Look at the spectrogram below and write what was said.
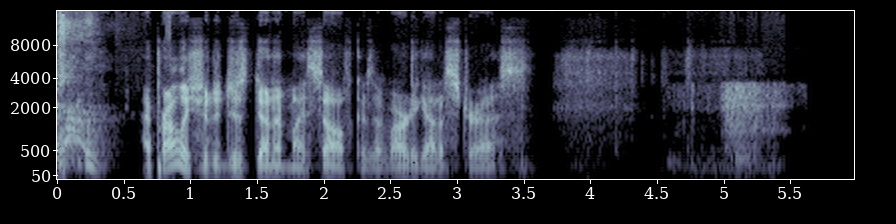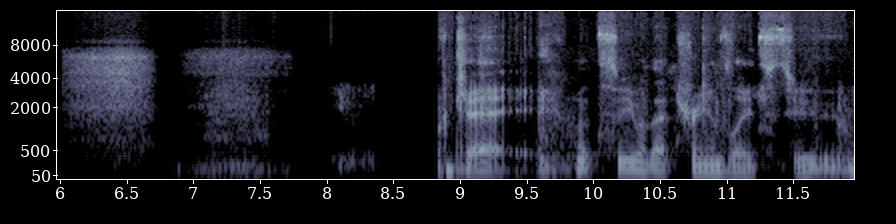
I probably should have just done it myself because I've already got a stress. Okay, let's see what that translates to.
